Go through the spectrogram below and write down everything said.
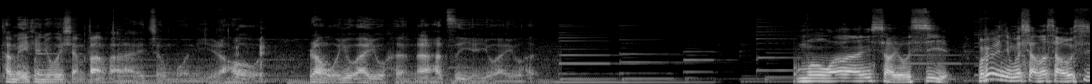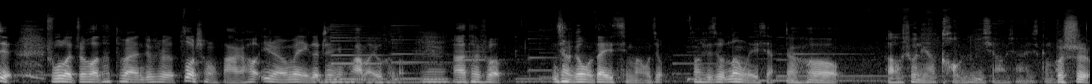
他每一天就会想办法来折磨你，然后让我又爱又恨，那他自己也又爱又恨。我们玩玩小游戏，不是你们想的小游戏。输了之后，他突然就是做惩罚，然后一人问一个真心话吧，有可能。嗯。然后他说：“你想跟我在一起吗？”我就当时就愣了一下，然后，然后说你要考虑一下，好像还是干嘛？不是，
